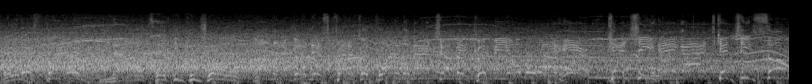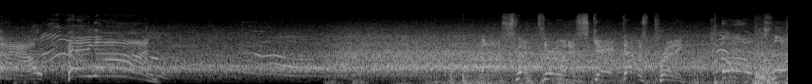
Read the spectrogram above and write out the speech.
Look at this, Byron. Now taking control. Oh, my goodness. Critical point of the matchup. It could be over right here. Can she hang on? Can she somehow hang on? Ah, slipped through and escaped. That was pretty. Oh, clothesline.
